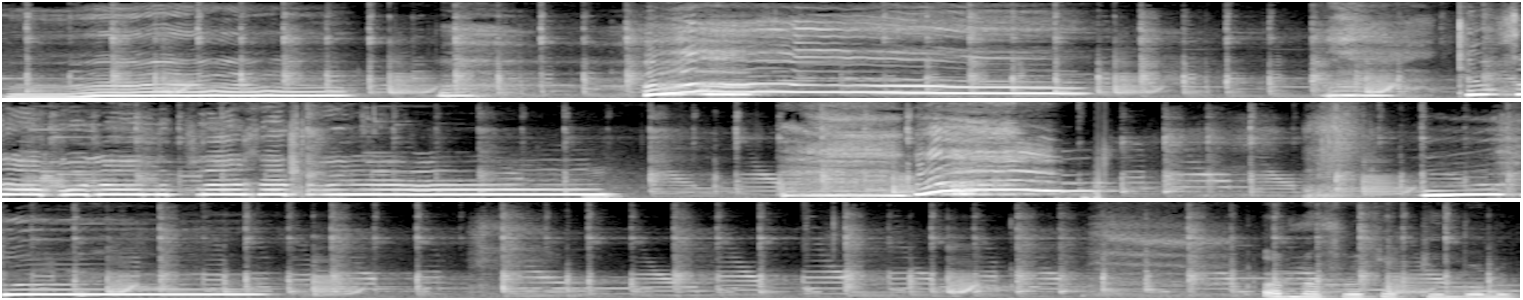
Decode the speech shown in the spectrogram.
Kimse nefret ettiğim bölüm.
